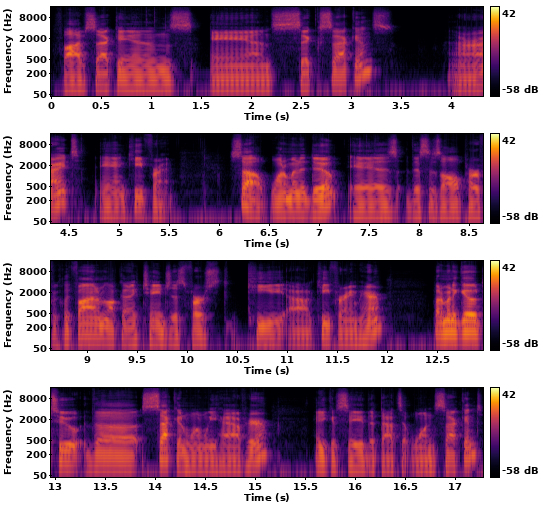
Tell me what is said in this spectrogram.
Five seconds and six seconds. All right, and keyframe. So what I'm going to do is this is all perfectly fine. I'm not going to change this first key uh, keyframe here, but I'm going to go to the second one we have here, and you can see that that's at one second.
